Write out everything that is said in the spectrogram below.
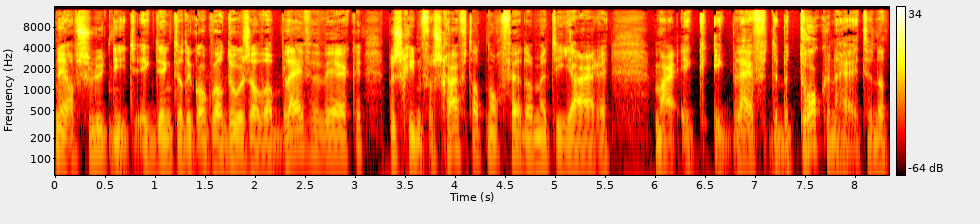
Nee, absoluut niet. Ik denk dat ik ook wel door zal wel blijven werken. Misschien verschuift dat nog verder met de jaren. Maar ik, ik blijf de betrokkenheid, en dat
